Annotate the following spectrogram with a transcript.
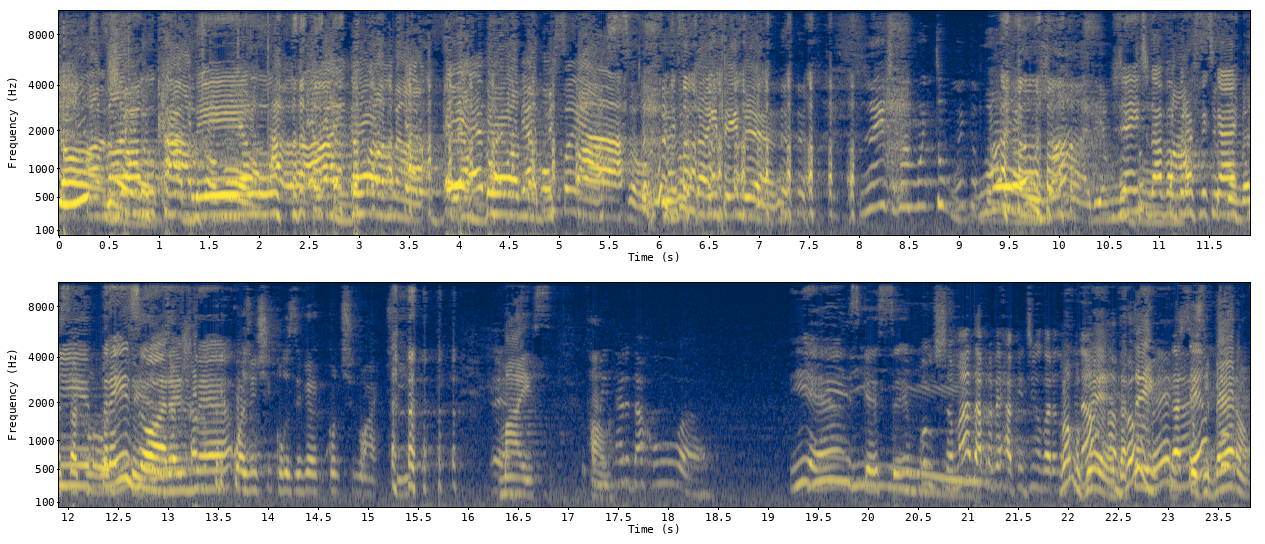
Jogo o cabelo. A dona, é a dona do espaço. Você tá entendendo? Gente, foi muito, muito bom. É muito gente, dava pra ficar aqui três horas, né? A gente, inclusive, vai continuar aqui. é. Mas... Comentário da rua. E é, esquecemos. Vamos chamar? Dá pra ver rapidinho agora no vamos final? Ver, ah, vamos tem? ver. Vocês tempo? liberam?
